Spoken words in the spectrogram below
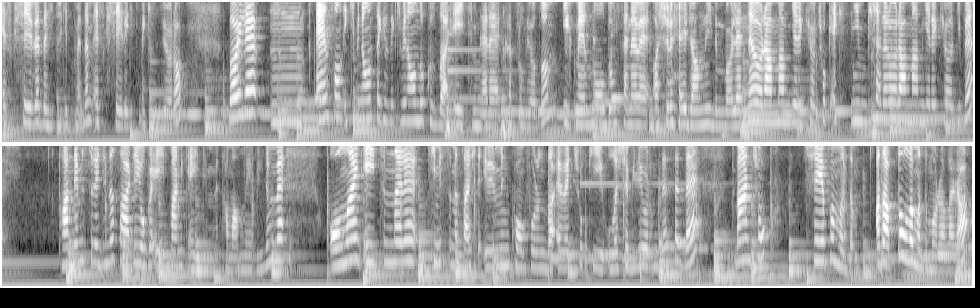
Eskişehir'e de hiç gitmedim. Eskişehir'e gitmek istiyorum. Böyle en son 2018-2019'da eğitimlere katılıyordum. İlk mezun olduğum sene ve aşırı heyecanlıydım böyle. Ne öğrenmem gerekiyor? Çok eksiğim, bir şeyler öğrenmem gerekiyor gibi. Pandemi sürecinde sadece yoga eğitmenlik eğitimimi tamamlayabildim ve online eğitimlere kimisi mesela işte evimin konforunda evet çok iyi ulaşabiliyorum dese de ben çok şey yapamadım. Adapte olamadım oralara.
